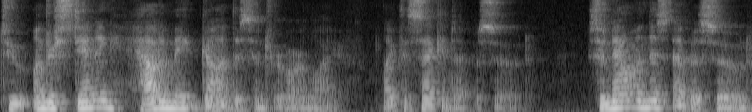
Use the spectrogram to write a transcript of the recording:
to understanding how to make God the center of our life, like the second episode. So, now in this episode,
